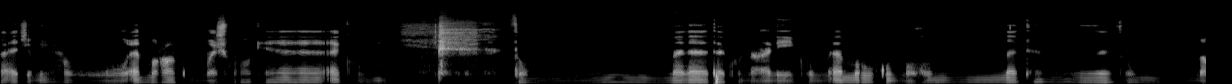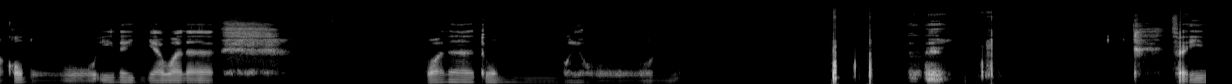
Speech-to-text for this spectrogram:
فأجمعوا أمركم وشركاءكم ثم لا تكن عليكم أمركم غمة ثم قضوا إلي ولا ولا تنظرون. فإن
